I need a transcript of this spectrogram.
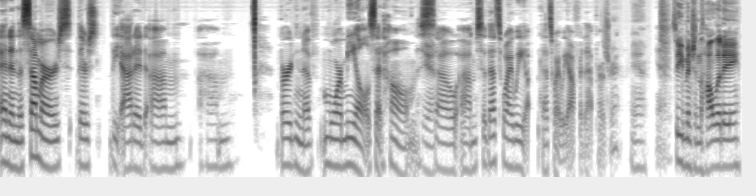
and in the summers there's the added um, um, burden of more meals at home. Yeah. So um, so that's why we that's why we offer that Sure. program. Yeah. Yeah. So you mentioned the holiday.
